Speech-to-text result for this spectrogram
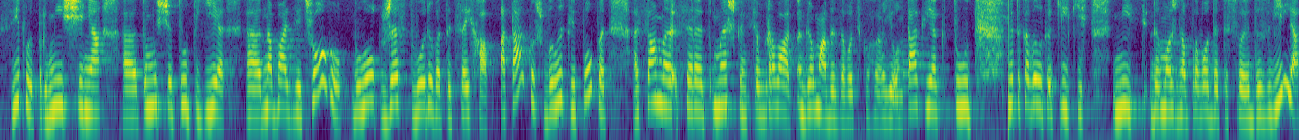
світле приміщення, е, тому що тут є е, на базі чого було вже створювати цей хаб. А також великий попит е, саме серед мешканців громади Заводського району. Так як тут не така велика кількість місць, де можна проводити своє дозвілля,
